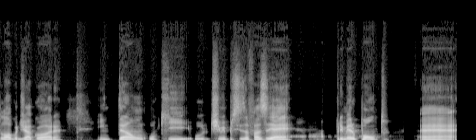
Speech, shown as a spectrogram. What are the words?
logo de agora. Então, o que o time precisa fazer é, primeiro ponto, é,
